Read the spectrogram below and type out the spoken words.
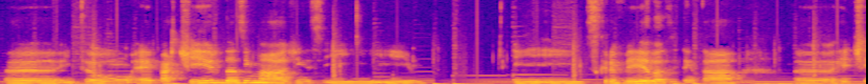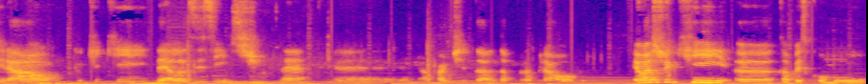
Uh, então, é partir das imagens e, e, e, e descrevê-las e tentar uh, retirar o que, que, delas existe, né? É, a partir da, da própria obra. Eu acho que uh, talvez como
